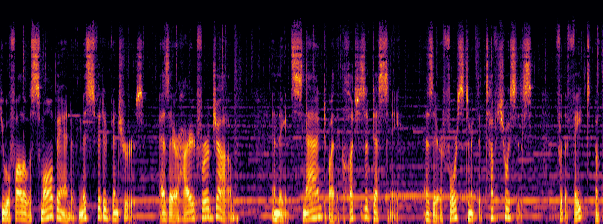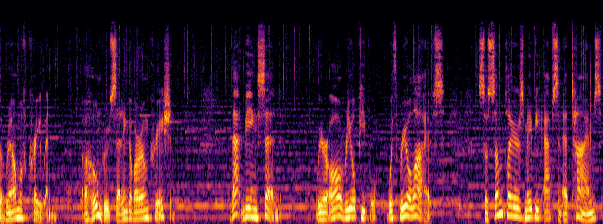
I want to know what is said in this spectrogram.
you will follow a small band of misfit adventurers as they are hired for a job, and they get snagged by the clutches of destiny as they are forced to make the tough choices for the fate of the realm of Craywin, a homebrew setting of our own creation. That being said, we are all real people with real lives, so some players may be absent at times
